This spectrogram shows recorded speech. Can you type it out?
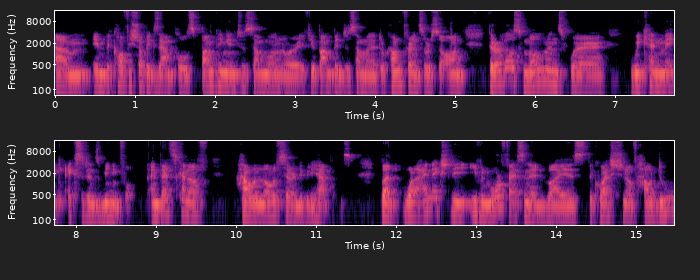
um, in the coffee shop examples, bumping into someone, or if you bump into someone at a conference or so on, there are those moments where we can make accidents meaningful. And that's kind of how a lot of serendipity happens. But what I'm actually even more fascinated by is the question of how do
